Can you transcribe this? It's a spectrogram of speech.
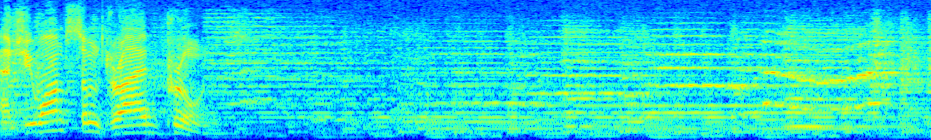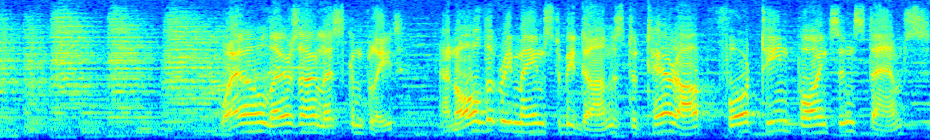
And she wants some dried prunes. Well, there's our list complete. And all that remains to be done is to tear out 14 points in stamps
